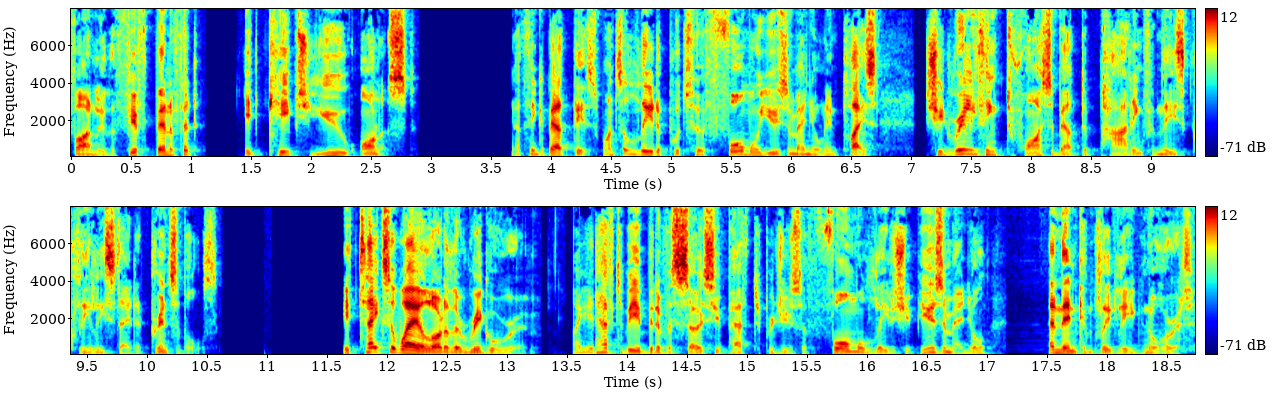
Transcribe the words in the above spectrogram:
Finally, the fifth benefit it keeps you honest. Now, think about this once a leader puts her formal user manual in place, she'd really think twice about departing from these clearly stated principles. It takes away a lot of the wriggle room. Like you'd have to be a bit of a sociopath to produce a formal leadership user manual and then completely ignore it.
